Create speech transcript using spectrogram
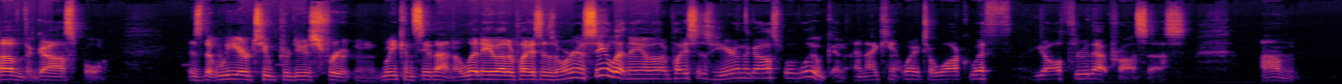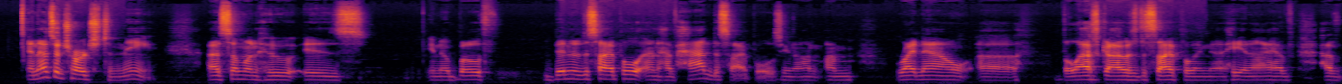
of the gospel is that we are to produce fruit. And we can see that in a litany of other places, and we're going to see a litany of other places here in the Gospel of Luke. And, and I can't wait to walk with y'all through that process. Um, and that's a charge to me as someone who is, you know, both been a disciple and have had disciples. You know, I'm, I'm right now. Uh, the last guy I was discipling, uh, he and I have have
